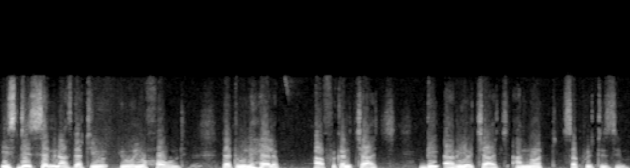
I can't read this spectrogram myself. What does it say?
is these seminars that you, you, you hold that will help African church be a real church and not separatism.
